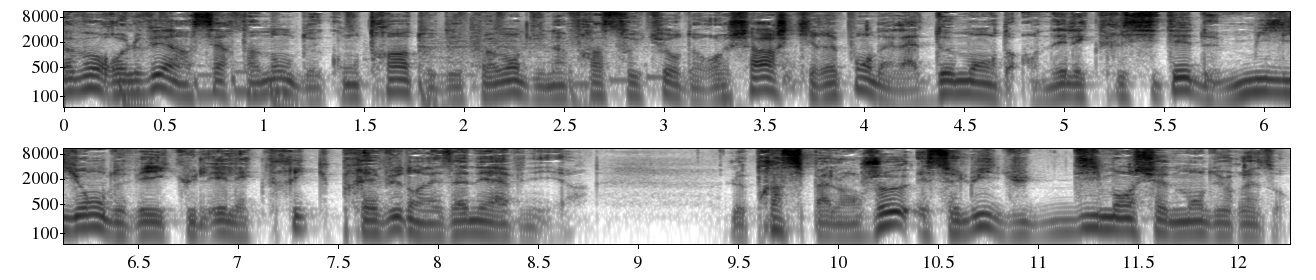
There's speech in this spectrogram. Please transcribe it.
Nous avons relevé un certain nombre de contraintes au déploiement d'une infrastructure de recharge qui répondent à la demande en électricité de millions de véhicules électriques prévus dans les années à venir. Le principal enjeu est celui du dimensionnement du réseau.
